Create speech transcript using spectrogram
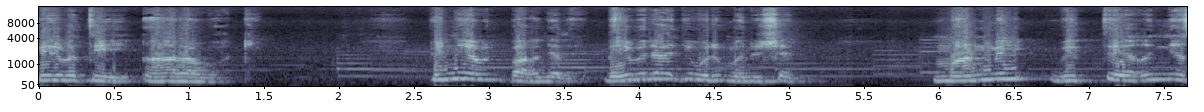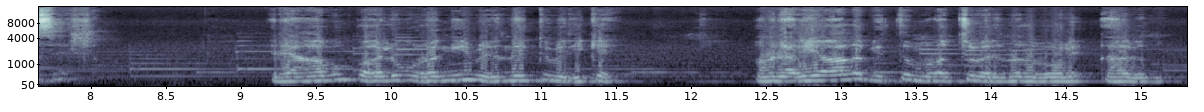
ഇരുപത്തി ആറാം വാക്യം. പിന്നെ അവൻ പറഞ്ഞത് ദൈവരാജ്യം ഒരു മനുഷ്യൻ മണ്ണിൽ വിത്ത് എറിഞ്ഞ ശേഷം രാവും പകലും ഉറങ്ങിയും എഴുന്നേറ്റും ഇരിക്കെ അവൻ അറിയാതെ വിത്ത് മുളച്ചു വരുന്നത് പോലെ ആകുന്നു.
